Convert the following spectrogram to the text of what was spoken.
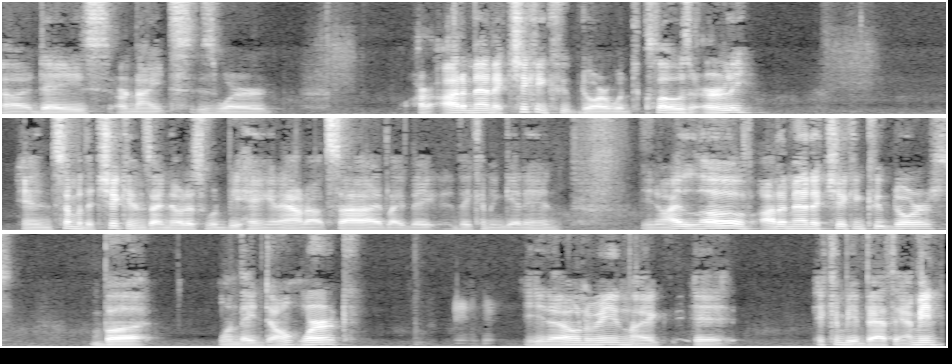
uh, days or nights is where our automatic chicken coop door would close early. And some of the chickens I noticed would be hanging out outside, like they, they couldn't get in. You know, I love automatic chicken coop doors, but when they don't work. You know what I mean? Like it, it can be a bad thing. I mean,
